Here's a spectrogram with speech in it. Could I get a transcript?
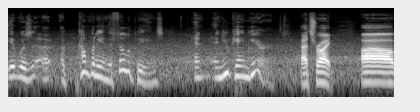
it was a, a company in the Philippines, and, and you came here. That's right. Uh,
